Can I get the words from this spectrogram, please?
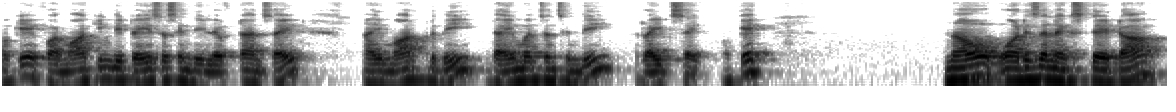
Okay. For marking the traces in the left hand side, I marked the dimensions in the right side. Okay. Now, what is the next data?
